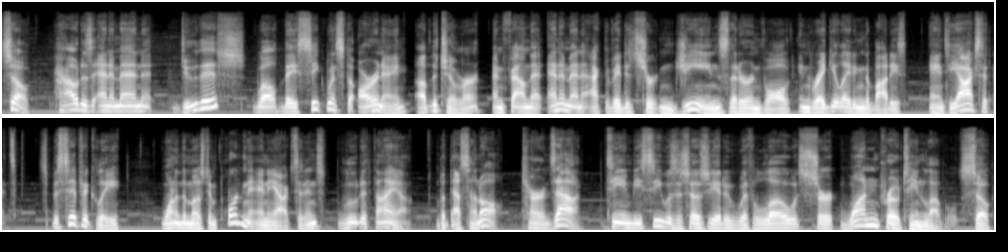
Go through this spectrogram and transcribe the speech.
So, how does NMN do this? Well, they sequenced the RNA of the tumor and found that NMN activated certain genes that are involved in regulating the body's antioxidants, specifically one of the most important antioxidants, glutathione. But that's not all. Turns out TNBC was associated with low SIRT1 protein levels. So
